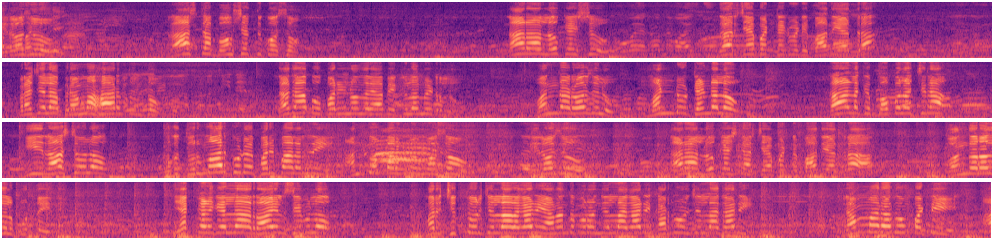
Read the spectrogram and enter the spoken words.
ఈరోజు రాష్ట్ర భవిష్యత్తు కోసం నారా లోకేష్ గారు చేపట్టినటువంటి పాదయాత్ర ప్రజల బ్రహ్మహారతంతో దాదాపు పన్నెండు వందల యాభై కిలోమీటర్లు వంద రోజులు మండు టెండలో కాళ్ళకి బొబ్బలొచ్చిన ఈ రాష్ట్రంలో ఒక దుర్మార్గుడు పరిపాలనని అంతం పలకడం కోసం ఈరోజు నారా లోకేష్ గారు చేపట్టిన పాదయాత్ర వంద రోజులు పూర్తయింది. ఎక్కడికి వెళ్ళా రాయలసీమలో మరి చిత్తూరు జిల్లాలో కానీ అనంతపురం జిల్లా కానీ కర్నూలు జిల్లా కానీ బ్రహ్మరథం పట్టి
